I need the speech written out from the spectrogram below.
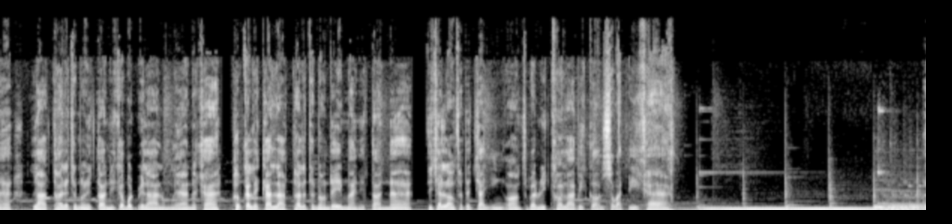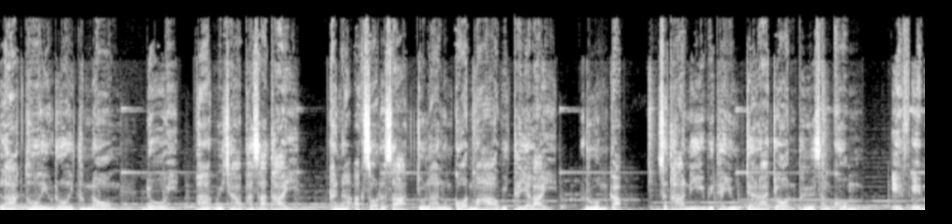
นะหลาดท่อยและจำนวนในตอนนี้ก็หมดเวลาลงแล้วนะคะพบกับรายการหลาดท่อยและจำนวนได้ใหม่ในตอนหน้าดิฉันรองศาสตราจารย์อิงออนสุพรรณวิทขอลาไปก่อนสวัสดีค่ะ หลากถ้อยร้อยทำนอง โดยภาควิชาภาษาไทย คณะอักษรศาสตร์จุฬาลงกรณ์มหาวิทยาลัย ร่วมกับสถานีวิทยุจราจรเพื่อสังคม FM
